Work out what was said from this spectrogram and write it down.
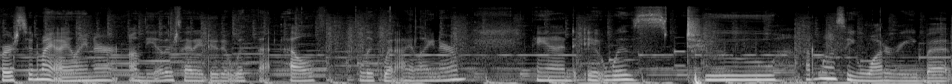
first did my eyeliner on the other side I did it with the e.l.f. liquid eyeliner. And it was too I don't want to say watery but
